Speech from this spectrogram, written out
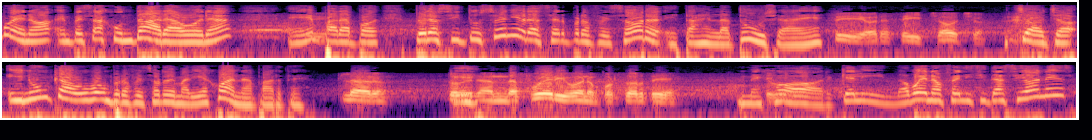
Bueno empecé a juntar ahora eh, para pero si tu sueño era ser profesor estás en la tuya eh. Sí ahora sí chocho. Chocho. Y nunca hubo un profesor de María Juana aparte. Claro todos eran de afuera y bueno por suerte Mejor, qué lindo. Bueno, felicitaciones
